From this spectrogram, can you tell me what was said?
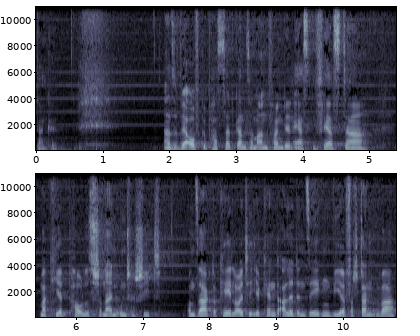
Danke. Also wer aufgepasst hat, ganz am Anfang den ersten Vers da, markiert Paulus schon einen Unterschied und sagt, okay Leute, ihr kennt alle den Segen, wie er verstanden war.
